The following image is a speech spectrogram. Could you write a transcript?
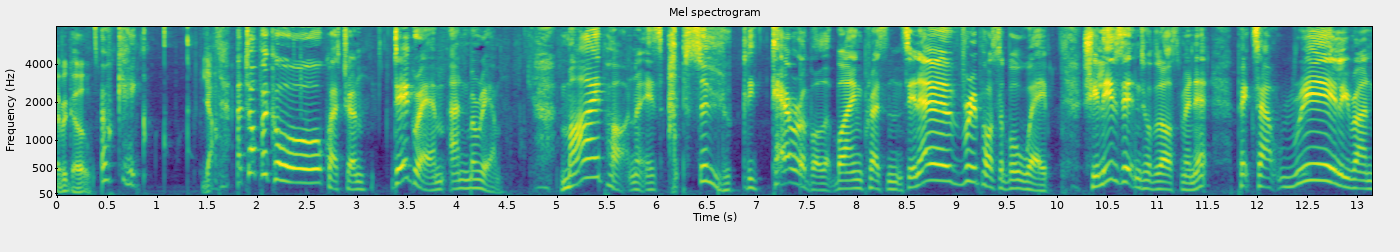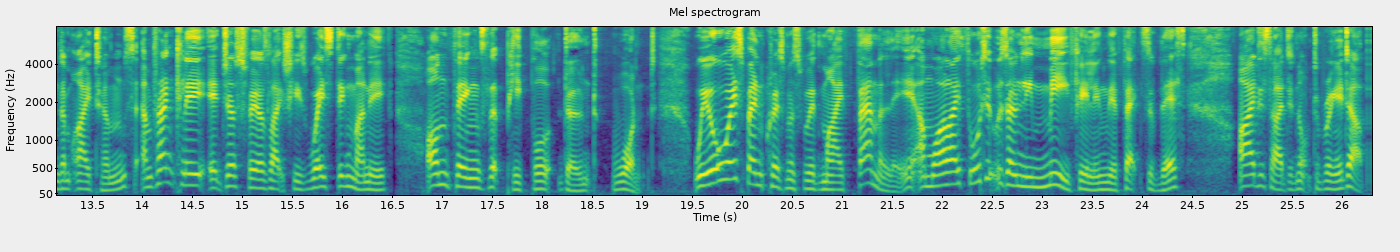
There we go. Okay. Yeah. A topical question. Dear Graham and Maria, my partner is absolutely terrible at buying presents in every possible way. She leaves it until the last minute, picks out really random items, and frankly, it just feels like she's wasting money on things that people don't want. We always spend Christmas with my family, and while I thought it was only me feeling the effects of this, I decided not to bring it up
